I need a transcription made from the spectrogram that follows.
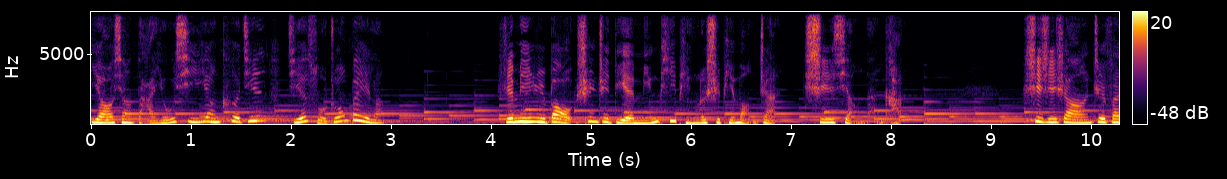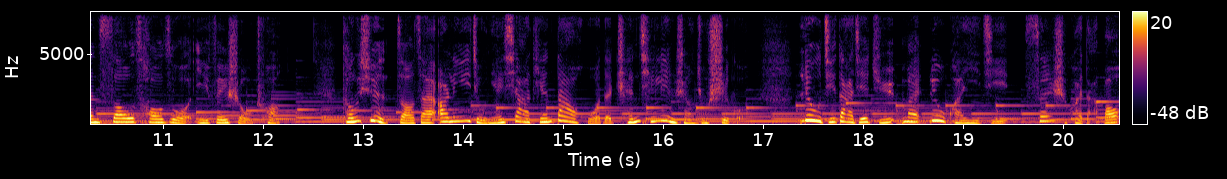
也要像打游戏一样氪金解锁装备了。人民日报甚至点名批评了视频网站吃相难看。事实上，这番骚操作已非首创，腾讯早在2019年夏天大火的《陈情令》上就试过，六集大结局卖六块一集，三十块打包。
